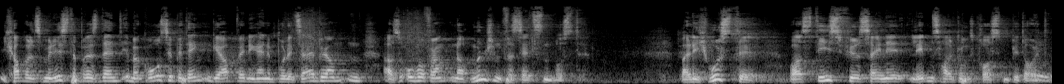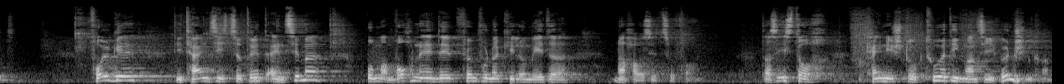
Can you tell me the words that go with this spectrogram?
Ich habe als Ministerpräsident immer große Bedenken gehabt, wenn ich einen Polizeibeamten aus Oberfranken nach München versetzen musste, weil ich wusste, was dies für seine Lebenshaltungskosten bedeutet. Folge, die teilen sich zu dritt ein Zimmer, um am Wochenende 500 Kilometer nach Hause zu fahren. Das ist doch keine Struktur, die man sich wünschen kann.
